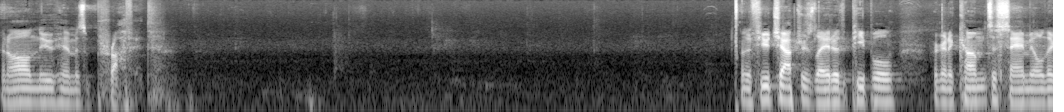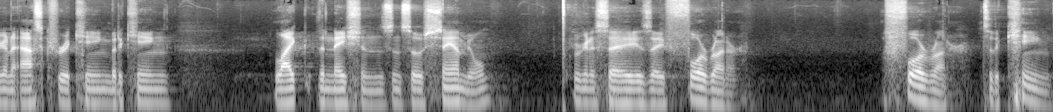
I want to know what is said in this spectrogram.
and all knew him as a prophet. And a few chapters later, the people are going to come to Samuel. They're going to ask for a king, but a king like the nations. And so Samuel, we're going to say, is a forerunner. A forerunner to the king.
